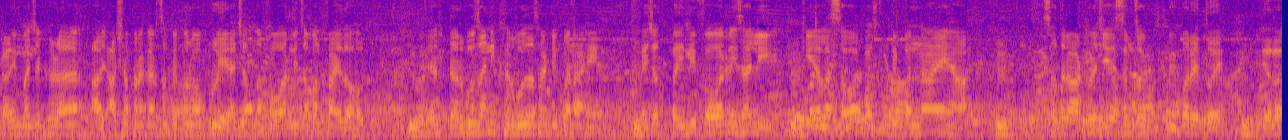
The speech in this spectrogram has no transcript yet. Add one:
डाळिंबाच्या घडा अशा प्रकारचा पेपर वापरूया याच्यातनं फवारणीचा पण फायदा होतो. टरबूज आणि खरबुजासाठी पण आहे. याच्यात पहिली फवारणी झाली की याला सव्वा पाच कोटी पन्ना आहे हा. सतरा अठरा जी एस एमचा पेपर येतोय. याला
